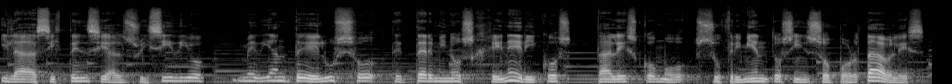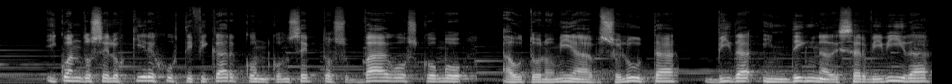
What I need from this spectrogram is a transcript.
y la asistencia al suicidio mediante el uso de términos genéricos tales como sufrimientos insoportables y cuando se los quiere justificar con conceptos vagos como autonomía absoluta, vida indigna de ser vivida,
